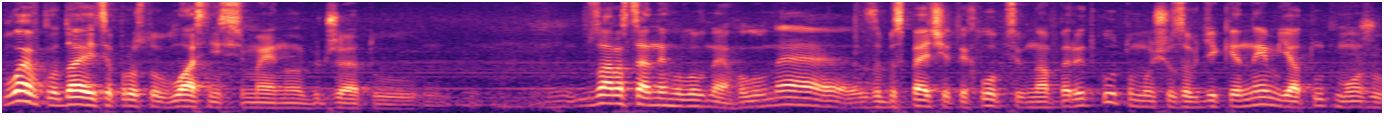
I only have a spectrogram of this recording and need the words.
Буває, вкладається просто в власність сімейного бюджету. Зараз це не головне. Головне забезпечити хлопців напередку, тому що завдяки ним я тут можу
